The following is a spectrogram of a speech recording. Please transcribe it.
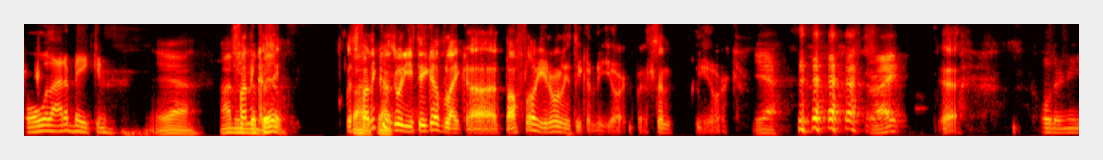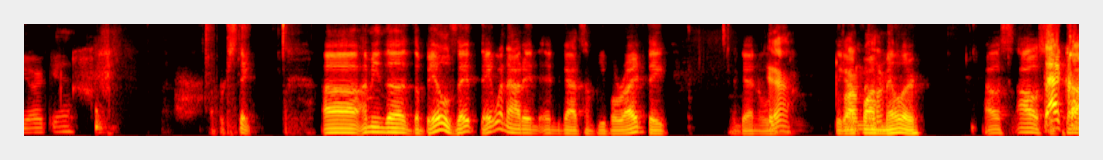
Whole lot of bacon. Yeah. I It's mean funny the 'cause bill. It's funny because when you think of like uh Buffalo, you don't really think of New York, but it's in New York. Yeah. right. Yeah. Colder New York. Yeah. Upper state. Uh, I mean the the Bills they they went out and, and got some people right. They again Yeah. they got Von Von Miller. I was I was That surprised.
